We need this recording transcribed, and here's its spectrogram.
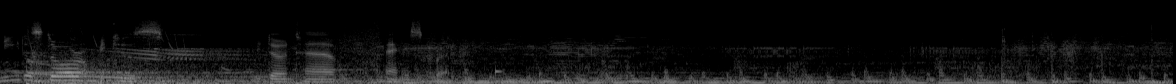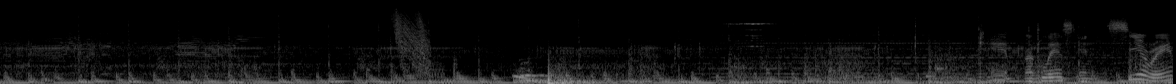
need a store because we don't have any scrap. Least in theory.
